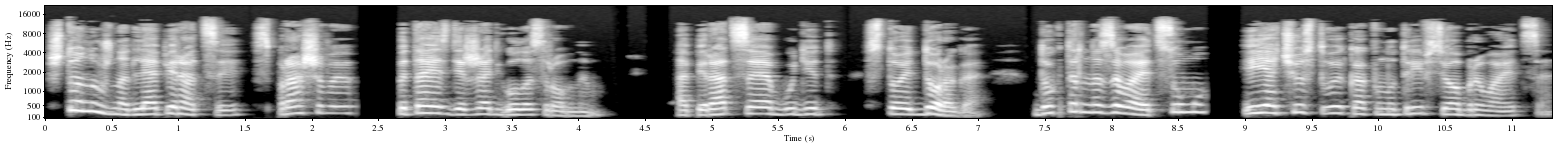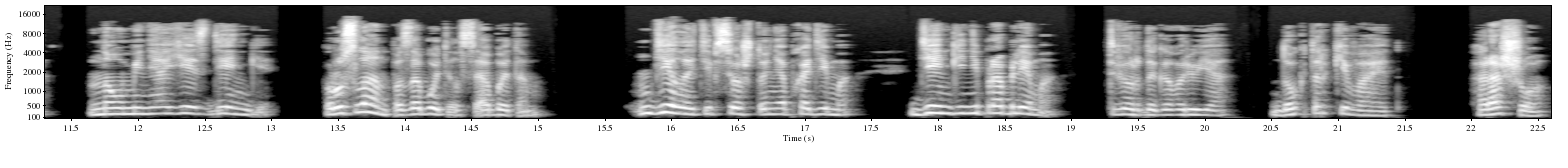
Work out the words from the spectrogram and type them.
«Что нужно для операции?» – спрашиваю, пытаясь держать голос ровным. «Операция будет стоить дорого». Доктор называет сумму, и я чувствую, как внутри все обрывается. Но у меня есть деньги. Руслан позаботился об этом. «Делайте все, что необходимо. Деньги не проблема», – твердо говорю я. Доктор кивает. «Хорошо.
